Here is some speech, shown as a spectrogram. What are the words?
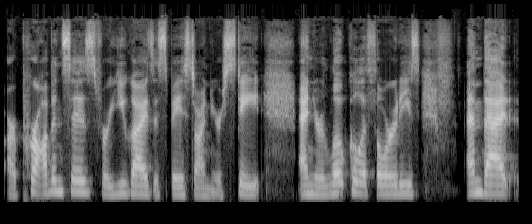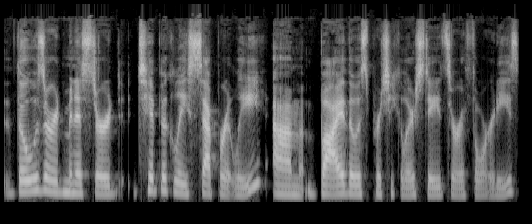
our provinces. For you guys, it's based on your state and your local authorities and that those are administered typically separately um, by those particular states or authorities.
